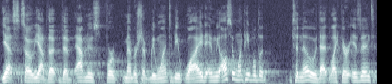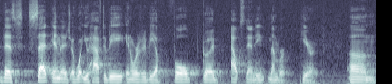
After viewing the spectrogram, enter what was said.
yes, so yeah, the, the avenues for membership, we want to be wide, and we also want people to to know that like there isn't this set image of what you have to be in order to be a full, good, outstanding member here. Um,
